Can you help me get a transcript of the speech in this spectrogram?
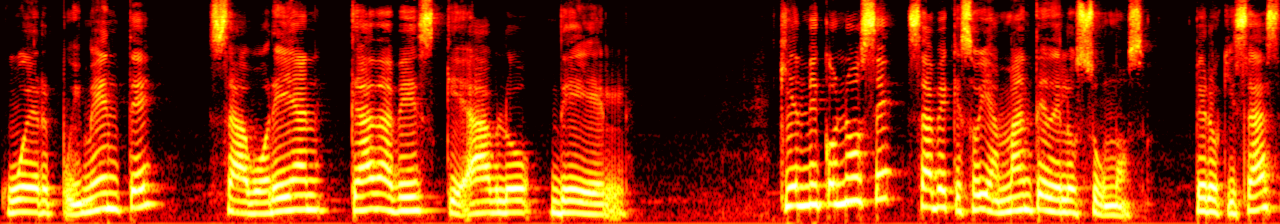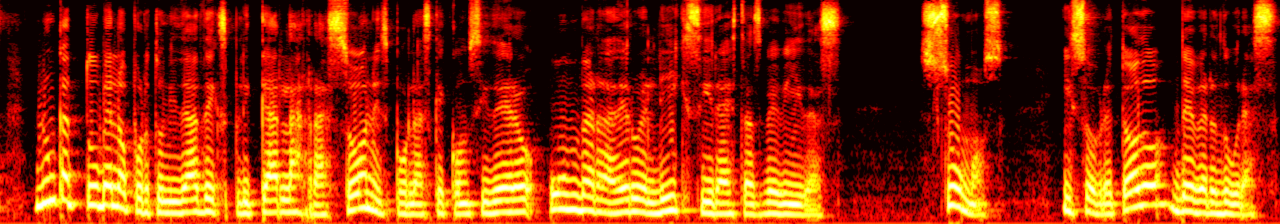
cuerpo y mente saborean cada vez que hablo de él. Quien me conoce sabe que soy amante de los zumos, pero quizás nunca tuve la oportunidad de explicar las razones por las que considero un verdadero elixir a estas bebidas. Zumos, y sobre todo de verduras.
